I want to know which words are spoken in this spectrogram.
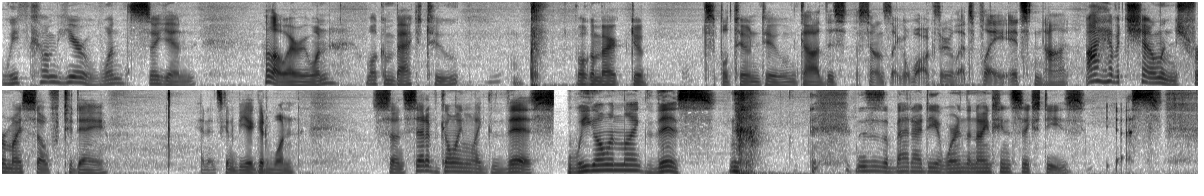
We've come here once again. Hello, everyone. Welcome back to. Welcome back to Splatoon 2. God, this sounds like a walkthrough. Let's play. It's not. I have a challenge for myself today, and it's gonna be a good one. So instead of going like this, we going like this. this is a bad idea. We're in the 1960s. Yes.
